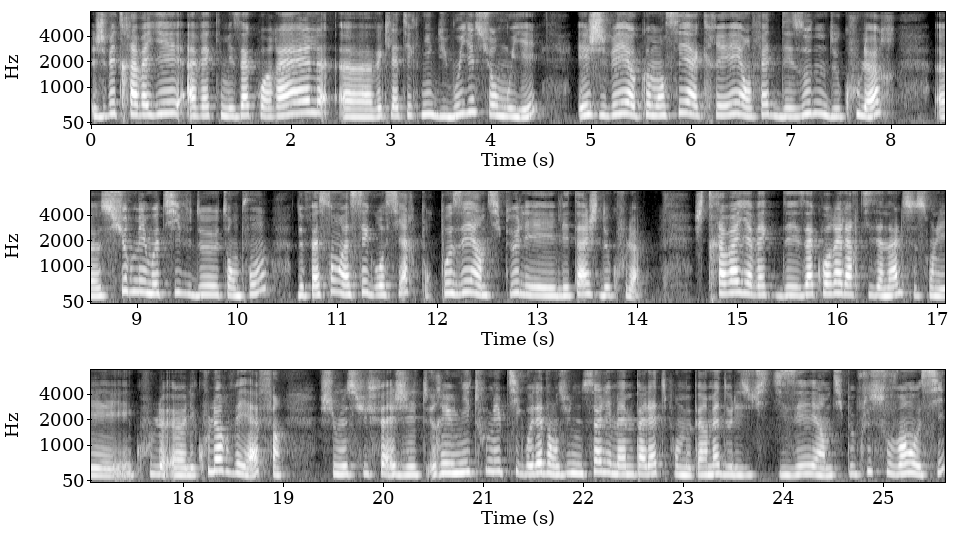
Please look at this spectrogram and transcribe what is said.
Je vais travailler avec mes aquarelles, euh, avec la technique du mouillé sur mouillé. Et je vais euh, commencer à créer en fait des zones de couleurs euh, sur mes motifs de tampons de façon assez grossière pour poser un petit peu les, les taches de couleurs. Je travaille avec des aquarelles artisanales, ce sont les, les couleurs VF. Je me suis fait, j'ai réuni tous mes petits godets dans une seule et même palette pour me permettre de les utiliser un petit peu plus souvent aussi.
